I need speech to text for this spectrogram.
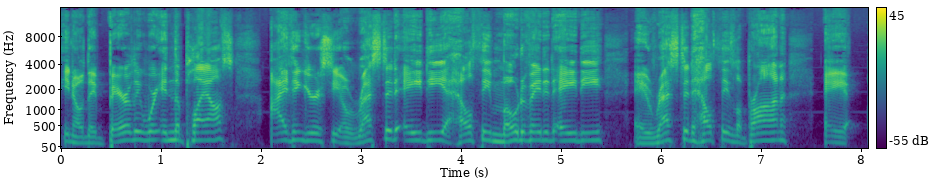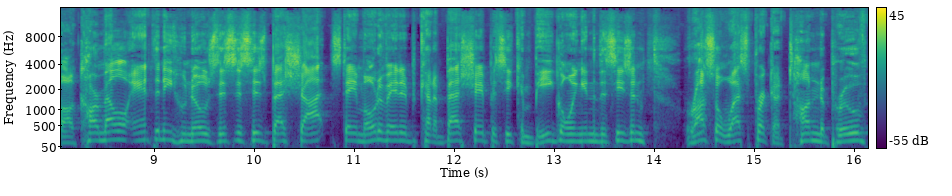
you know, they barely were in the playoffs. I think you're going to see a rested AD, a healthy, motivated AD, a rested, healthy LeBron, a, a, Carmelo Anthony who knows this is his best shot, stay motivated, kind of best shape as he can be going into the season. Russell Westbrook, a ton to prove.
